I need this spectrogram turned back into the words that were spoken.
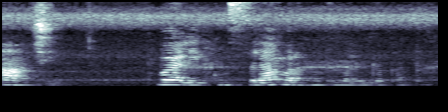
ആ ശരി. വലൈക്കും അസ്സലാം വറഹമത്തുള്ളാഹി വബറകാതുഹു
